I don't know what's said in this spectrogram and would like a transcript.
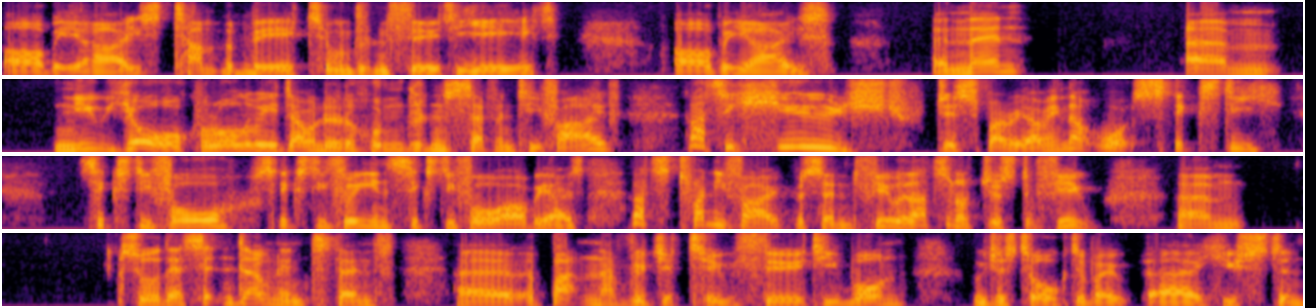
RBIs, Tampa mm-hmm. Bay 238 RBIs, and then um, New York were all the way down at 175. That's a huge disparity. I mean, that what 60, 64, 63, and 64 RBIs. That's 25% fewer. That's not just a few. Um, so they're sitting down in 10th, uh, a batting average of 231. We just talked about uh, Houston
